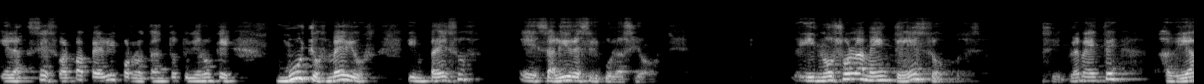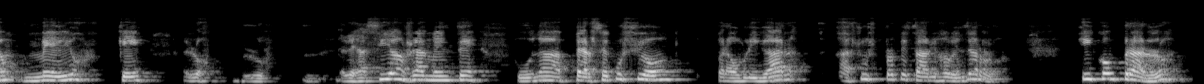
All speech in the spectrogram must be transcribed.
el acceso al papel y por lo tanto tuvieron que muchos medios impresos eh, salir de circulación. Y no solamente eso, pues, simplemente habían medios que los, les hacían realmente una persecución para obligar a sus propietarios a venderlo y comprarlo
